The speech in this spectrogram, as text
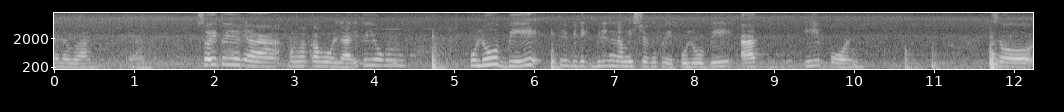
Dalawa. Ayan. So, ito yun ya, mga kahula. Ito yung pulubi. Ito yung binig, bilhin na ng Mr. ito eh. Pulubi at ipon. So,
